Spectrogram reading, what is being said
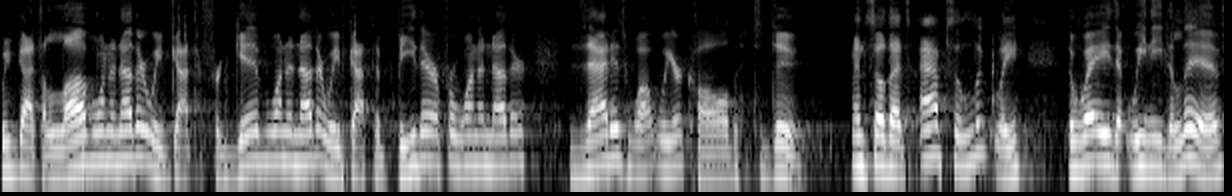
We've got to love one another. We've got to forgive one another. We've got to be there for one another. That is what we are called to do. And so that's absolutely the way that we need to live,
